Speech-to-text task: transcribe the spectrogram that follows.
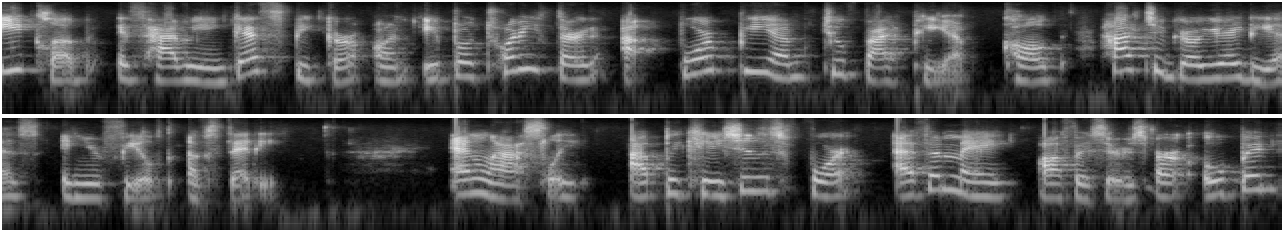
eClub is having a guest speaker on April 23rd at 4 p.m. to 5 p.m. called How to Grow Your Ideas in Your Field of Study. And lastly, applications for FMA officers are open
